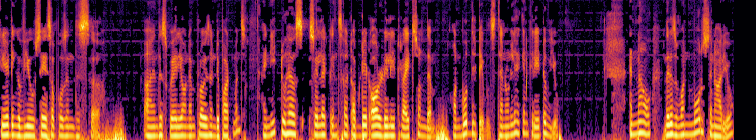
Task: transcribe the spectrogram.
creating a view say suppose in this uh, uh, in this query on employees and departments I need to have select insert update or delete rights on them on both the tables then only I can create a view. And now there is one more scenario.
